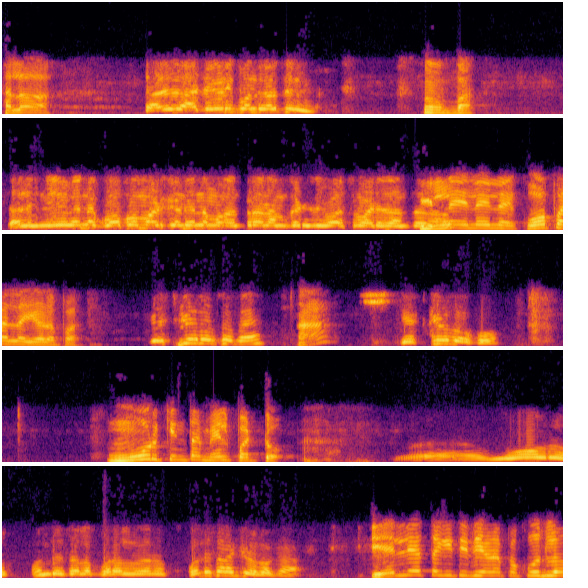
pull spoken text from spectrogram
ಹಲೋ ಸರಿ ಆಚೆಗಡೆಗೆ ಬಂದು ಹೇಳ್ತೀನಿ. ಬಾ. ನೀವೇನ ಕೋಪ ಮಾಡ್ಕೊಂಡು ನಮ್ಮ ಹತ್ರ ನಮ್ಮ ಕಡೆ ರಿವರ್ಸ್ ಮಾಡಿದ ಅಂತ. ಇಲ್ಲ ಇಲ್ಲ ಇಲ್ಲ ಕೋಪ ಇಲ್ಲ ಹೇಳಪ್ಪ. ಎಷ್ಟು ಕೇಳ್ಬೇಕು ಸ್ವಾಮಿ? ಹಾ ಎಷ್ಟು ಕೇಳ್ಬೇಕು? ಮೂರಕ್ಕಿಂತ ಮೇಲ್ಪಟ್ಟು. ಮೂರು ಒಂದೇ ಸಲ ಬರಲ್ವೇನು? ಒಂದೇ ಸಲ ಕೇಳ್ಬೇಕಾ? ಎಲ್ಲೇ ತೆಗಿತಿದ್ಯ ಹೇಳಪ್ಪ ಕೂದ್ಲು?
